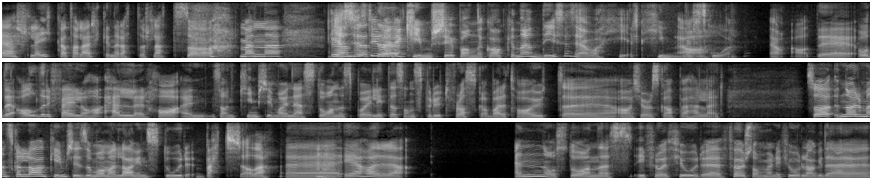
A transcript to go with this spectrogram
Jeg sleika tallerkenen, rett og slett. Så Men Jeg syns de eh, der kimchi-pannekakene de synes jeg var helt himmelsk gode. Ja. Ja, det, og det er aldri feil å ha, heller ha en sånn kimchi-majones stående på ei lita sånn sprutflaske bare ta ut uh, av kjøleskapet heller. Så når man skal lage kimchi, så må man lage en stor batch av det. Eh, Jeg har ennå stående ifra i fjor uh, Før sommeren i fjor lagde jeg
